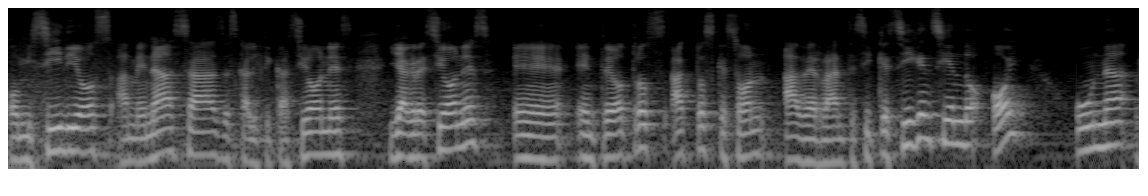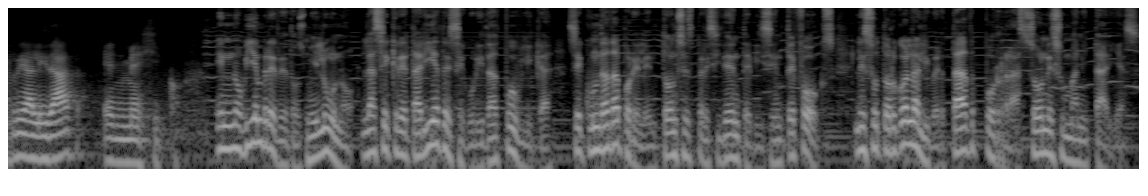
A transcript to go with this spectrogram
homicidios, amenazas, descalificaciones y agresiones, eh, entre otros actos que son aberrantes y que siguen siendo hoy una realidad en México. En noviembre de 2001, la Secretaría de Seguridad Pública, secundada por el entonces presidente Vicente Fox, les otorgó la libertad por razones humanitarias.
